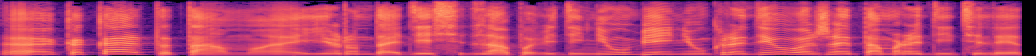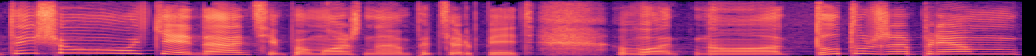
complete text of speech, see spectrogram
э, какая-то там э, ерунда, 10 заповедей, не убей, не укради, уважай там родителей. Это еще окей, да, типа можно потерпеть. Вот, но тут уже прям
